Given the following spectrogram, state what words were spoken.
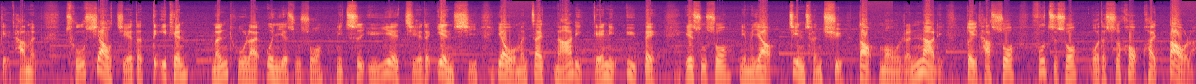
给他们。除孝节的第一天，门徒来问耶稣说：“你吃逾越节的宴席，要我们在哪里给你预备？”耶稣说：“你们要进城去，到某人那里，对他说：‘夫子说，我的时候快到了，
